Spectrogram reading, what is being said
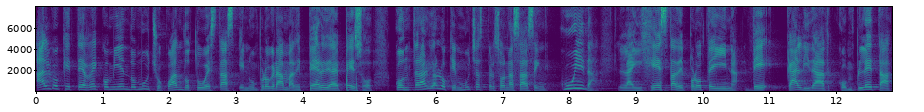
algo que te recomiendo mucho cuando tú estás en un programa de pérdida de peso, contrario a lo que muchas personas hacen, cuida la ingesta de proteína de calidad completa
